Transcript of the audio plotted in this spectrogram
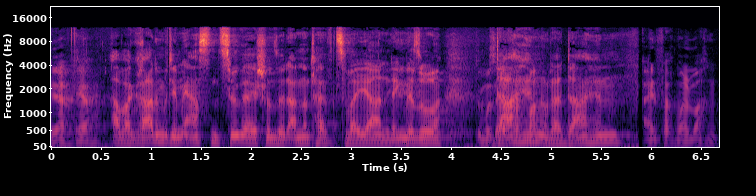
Ja, ja. Aber gerade mit dem ersten zögere ich schon seit anderthalb, zwei Jahren. Denke mir so, Du dahin oder dahin. Einfach mal machen.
